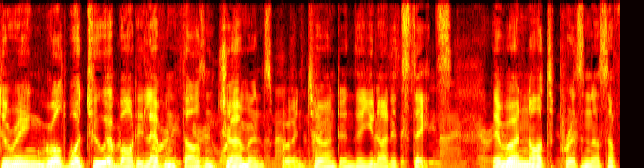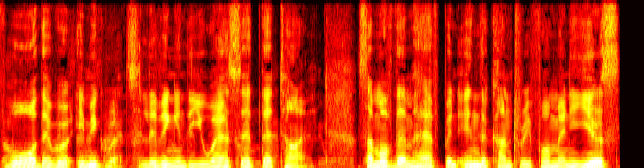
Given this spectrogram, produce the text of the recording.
During World War II, about 11,000 Germans were interned in the United States. They were not prisoners of war, they were immigrants living in the US at that time. Some of them have been in the country for many years,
